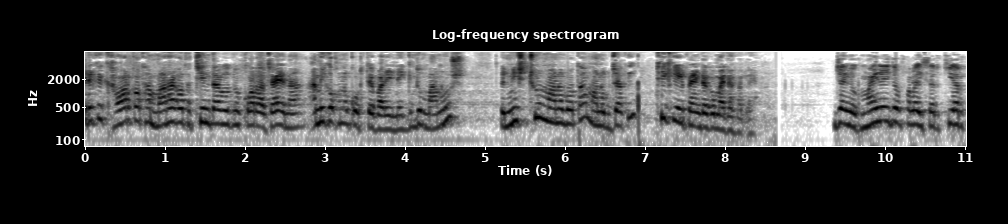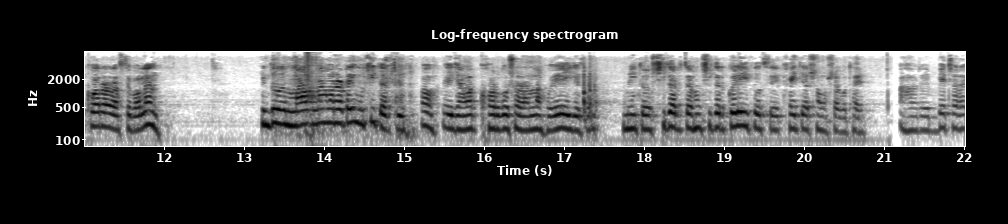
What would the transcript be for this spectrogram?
এটাকে খাওয়ার কথা, মারার কথা চিন্তা করা যায় না। আমি কখনো করতে পারি কিন্তু মানুষ, নিষ্ঠুর মানবতা মানব জাতি ঠিকই এই প্রাণীটাকে মাইরা ফেলে। যাই হোক, মাইরাই তো ফেলাইছে, আর কি আর করার আছে বলেন? কিন্তু না মারাটাই উচিত আর কি। ও। এই যে আমার খরগোশ রান্না হয়েই গেছে। মৃত শিকার তো এখন শিকার করেই ফেলছে খাইতে আর সমস্যা কোথায়। আরে বেচারা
